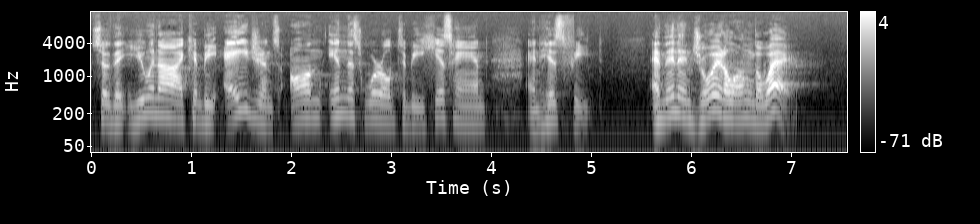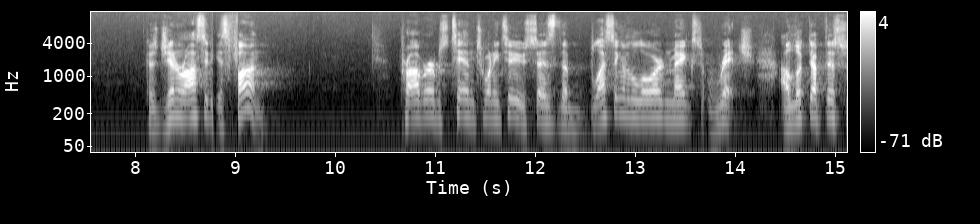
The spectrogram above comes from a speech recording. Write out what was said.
so that you and I can be agents on in this world to be his hand and his feet. And then enjoy it along the way. Because generosity is fun. Proverbs 10 22 says, The blessing of the Lord makes rich. I looked up this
